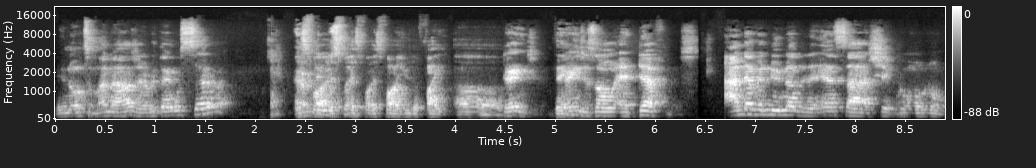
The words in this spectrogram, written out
you know, to my knowledge, everything was set up. As far as, as far as far as you to fight, uh, Danja. Danja. Danja Zone at deafness. I never knew none of the inside shit going on.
